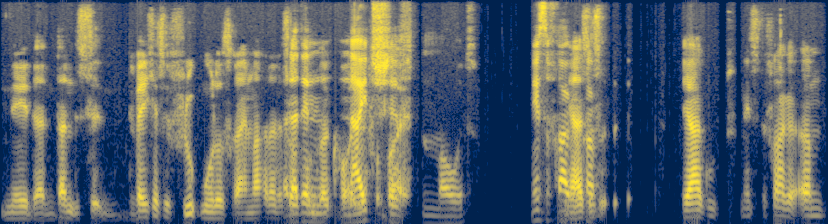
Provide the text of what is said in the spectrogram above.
nee, dann, dann ist, wenn ich jetzt den Flugmodus reinmache, dann ist Oder auch den unser Nächste Frage. Ja, ist, ja, gut. Nächste Frage. Ähm,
